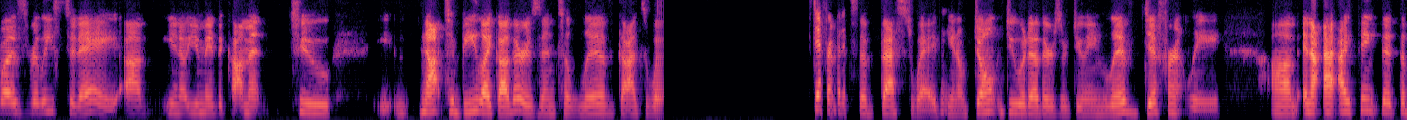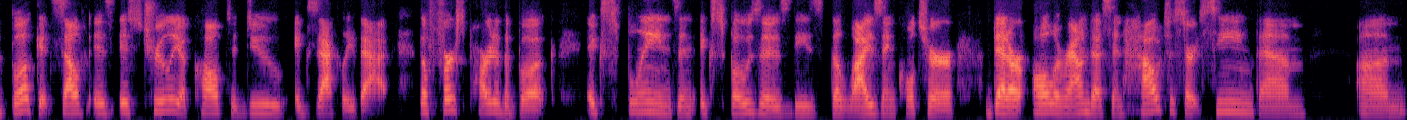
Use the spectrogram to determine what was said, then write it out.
was released today um you know you made the comment to not to be like others and to live god's way different, but it's the best way. You know, don't do what others are doing. Live differently. Um, and I, I think that the book itself is is truly a call to do exactly that. The first part of the book explains and exposes these the lies in culture that are all around us and how to start seeing them um,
